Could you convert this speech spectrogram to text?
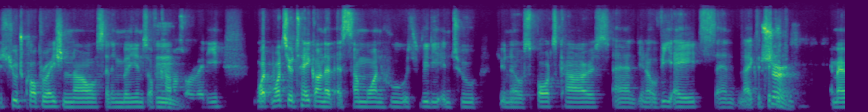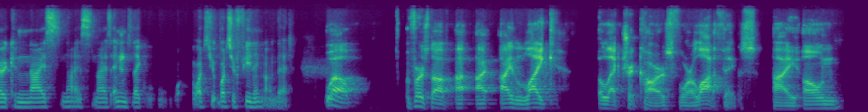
huge corporation now selling millions of cars mm. already. What what's your take on that as someone who is really into you know sports cars and you know V8s and like the sure. American nice nice nice engines? Like what's your what's your feeling on that? Well, first off, I, I, I like electric cars for a lot of things. I own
